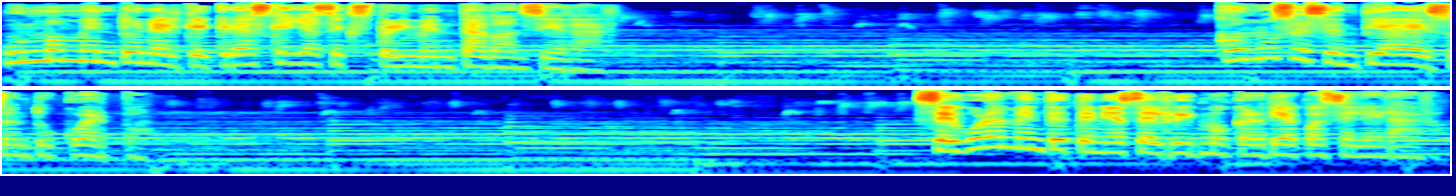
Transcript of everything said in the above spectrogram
un momento en el que creas que hayas experimentado ansiedad. ¿Cómo se sentía eso en tu cuerpo? Seguramente tenías el ritmo cardíaco acelerado.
